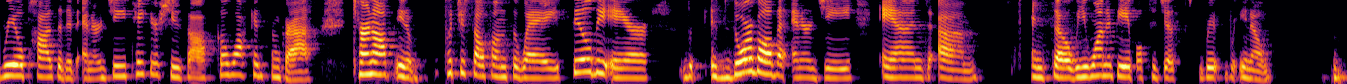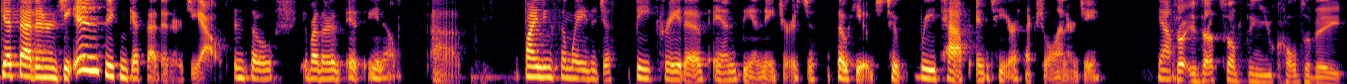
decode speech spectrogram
real positive energy take your shoes off go walk in some grass turn off you know put your cell phones away feel the air absorb all that energy and um, and so we want to be able to just you know get that energy in so you can get that energy out. And so whether it you know uh, finding some way to just be creative and be in nature is just so huge to re-tap into your sexual energy. Yeah. So is that something you cultivate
